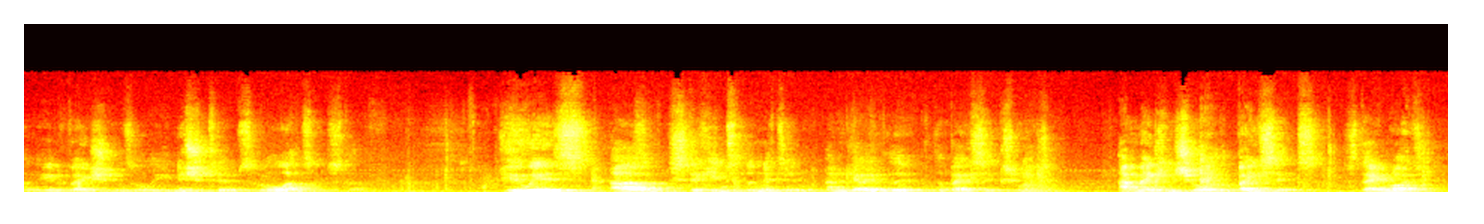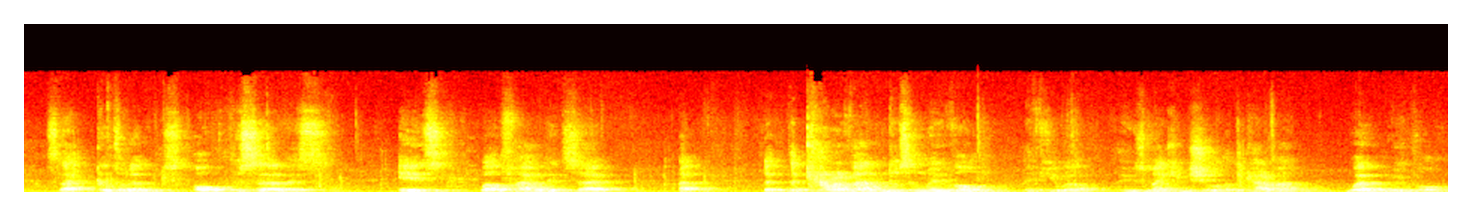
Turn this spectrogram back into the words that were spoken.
and the innovations or the initiatives and all that sort of stuff, who is um, sticking to the knitting and getting the, the basics right, and making sure that the basics stay right so that governance of the service is well founded. So uh, the, the caravan doesn't move on, if you will. Who's making sure that the caravan won't move on?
